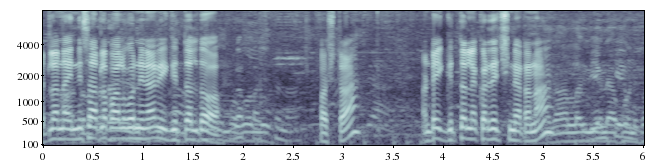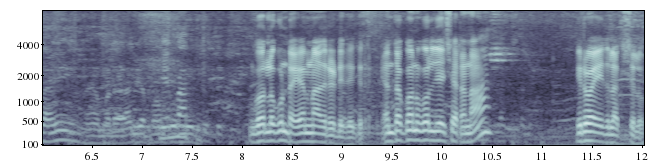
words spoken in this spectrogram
ఎట్లన్నా ఎన్నిసార్లు పాల్గొన్నారు ఈ గిత్తలతో? ఫస్టా? అంటే ఈ గిత్తలను ఎక్కడ తెచ్చినారన్నా గొర్లగుంట హేమనాథ్ రెడ్డి దగ్గర. ఎంత కొనుగోలు చేశారనా? ఇరవై ఐదు లక్షలు.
